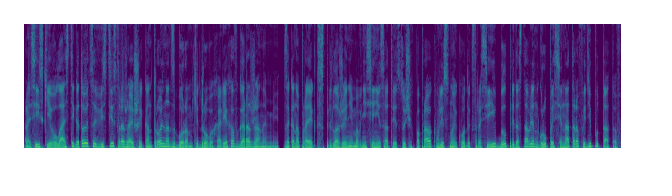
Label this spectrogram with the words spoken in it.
Российские власти готовятся ввести строжайший контроль над сбором кедровых орехов горожанами. Законопроект с предложением о внесении соответствующих поправок в Лесной кодекс России был предоставлен группой сенаторов и депутатов,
